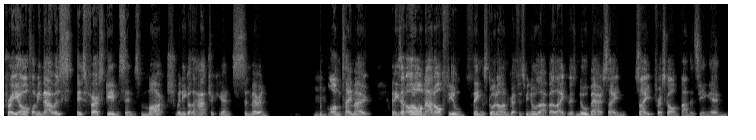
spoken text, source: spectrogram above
pretty awful. I mean, that was his first game since March when he got the hat trick against St Mirren. Mm. Long time out. And he's had on and off field things going on, Griffiths. We know that, but like, there's no better sign sight for a Scotland fan than seeing him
